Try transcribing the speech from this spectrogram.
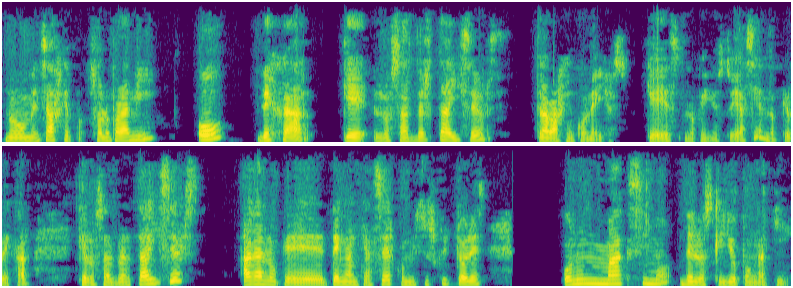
nuevo mensaje solo para mí o dejar que los advertisers trabajen con ellos, que es lo que yo estoy haciendo, que dejar que los advertisers hagan lo que tengan que hacer con mis suscriptores con un máximo de los que yo ponga aquí,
